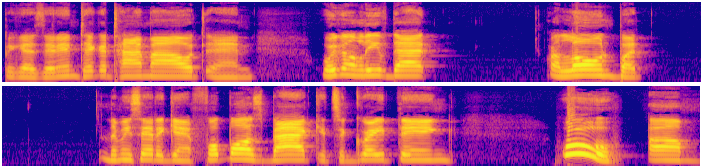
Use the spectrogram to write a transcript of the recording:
because they didn't take a timeout. And we're going to leave that alone. But let me say it again football is back. It's a great thing. Woo! Um,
